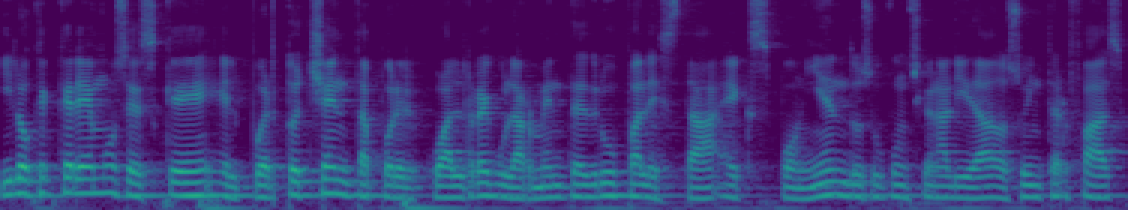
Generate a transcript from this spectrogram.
y lo que queremos es que el puerto 80 por el cual regularmente Drupal está exponiendo su funcionalidad o su interfaz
